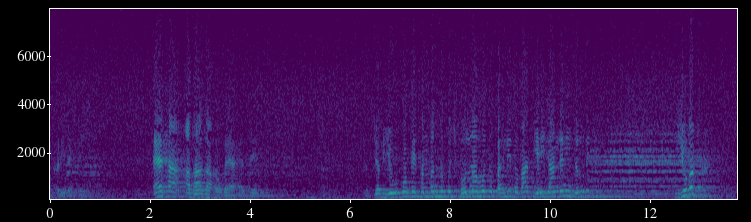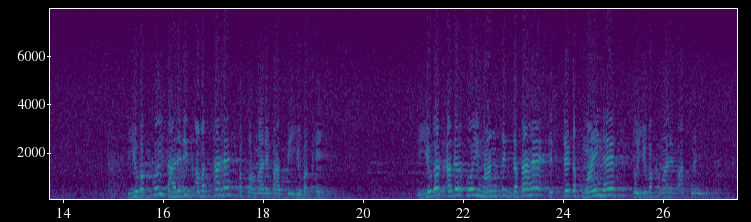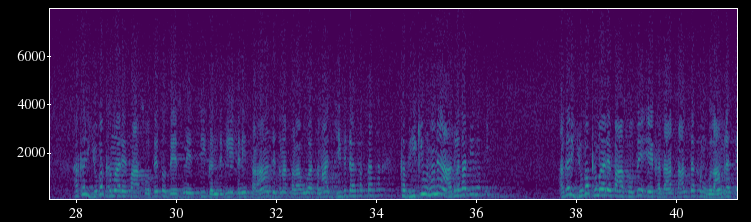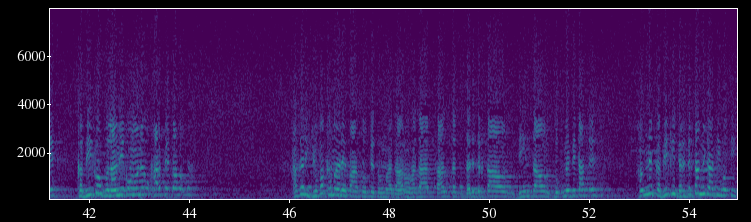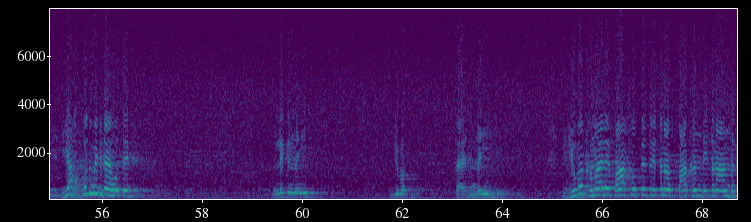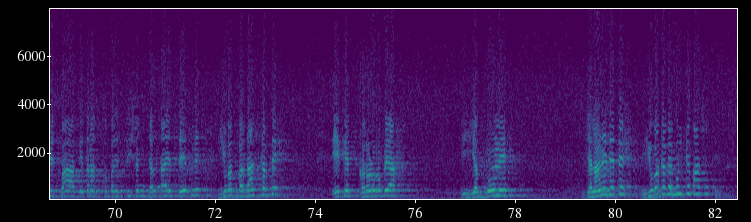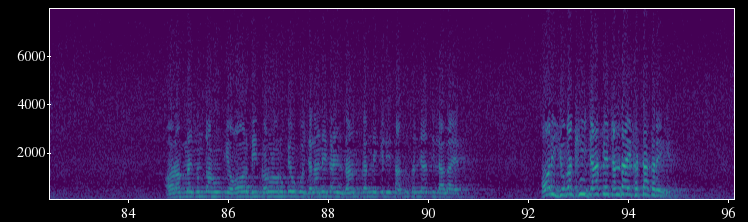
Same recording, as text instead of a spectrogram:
ऐसा अभागा हो गया है देश। जब युवकों के संबंध में कुछ बोलना हो तो पहली तो बात यही जान लेनी ज़रूरी है। युवक युवक कोई शारीरिक अवस्था है तब तो हमारे पास भी युवक है। युवक अगर कोई मानसिक दशा है स्टेट ऑफ़ माइंड है तो युवक हमारे पास नहीं अगर युवक हमारे पास होते तो देश में इतनी गंदगी, इतनी सड़ांध इतना सड़ा हुआ समाज जीवित रह सकता था। कभी की उन्होंने आग लगा दी होती? अगर युवक हमारे पास होते, एक हज़ार साल तक हम गुलाम रहते, कभी को गुलामी को उन्होंने उखाड़ फेंका होता? अगर युवक हमारे पास होते तो हम हज़ारों हज़ार साल तक दरिद्रता और दीनता और दुख में बिताते। हमने कभी की दरिद्रता मिटा दी होती या खुद मिट गए होते? लेकिन नहीं, युवक शायद नहीं। युवक हमारे पास होते तो इतना पाखंड, इतना अंधविश्वास, इतना सुपरस्टिशन चलता है इस देश में। युवक बर्दाश्त करते एक एक करोड़ रुपया यज्ञों में जलाने देते युवक अगर मुल्क के पास होते और अब मैं सुनता हूँ कि और भी करोड़ों रुपयों को जलाने का इंतज़ाम करने के लिए साधु सन्यासी लाला है। और युवक ही जाके चंदा इकट्ठा करेंगे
